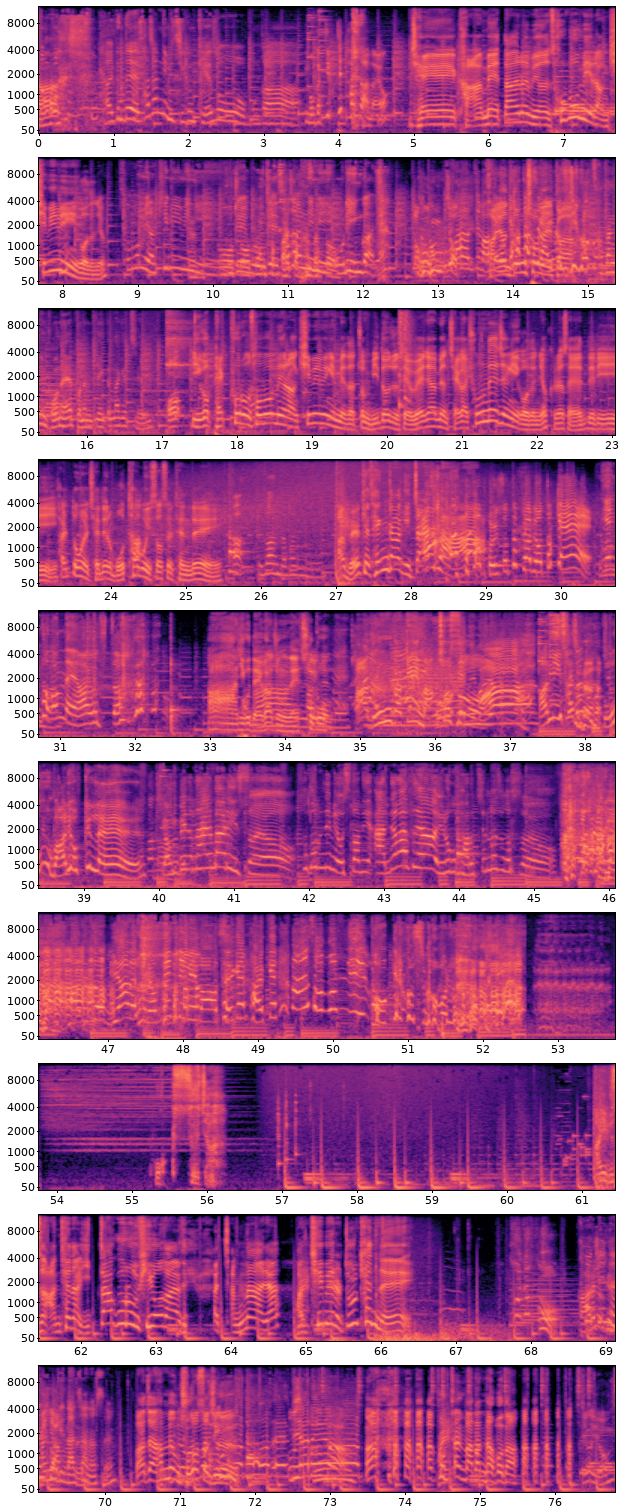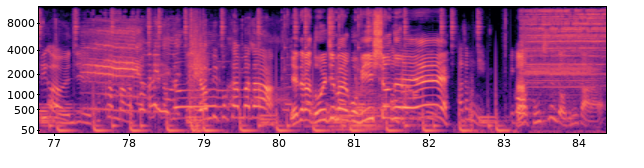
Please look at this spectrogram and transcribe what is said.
아니 근데 사장님이 지금 계속 뭔가 뭔가 찝찝하지 않아요? 제 감에 따르면 소범이랑 키미밍이거든요 소범이랑 키미밍이 그, 어, 구조해보 어, 이제 똥 사장님이. 오리인 거 아니야? 하지 마세요. 과연 똥촉일까? 사장님 보내 보내면 게임 끝나겠지. 어 이거 100% 소범이랑 키미밍입니다 좀 믿어주세요 왜냐면 제가 흉내쟁이거든요 그래서 애들이 활동을 제대로 못하고 있었을 텐데 아 죄송합니다 사장님. 아왜 이렇게 생각이 짧아 벌써 투표하면 어떡해? 게임 터졌네. 아유 진짜. 아 이거 내가 아, 죽네. 이거 수고. 됐네. 아 노우가 게임 망쳤어. 아. 아니 사장님 너무 말이 없길래. 연비는 할 말이 있어요. 소범님이 오시더니 안녕하세요. 이러고 바로 찔러 죽었어요. 아니 좀 미안해서 연비님이 막 되게 밝게 아 소범님! 어깨로 죽어버렸어. 복수자 아니 무슨 안테나를 이따구로 휘어놔야 돼 장난하냐? 아 TV를 뚫겠네 오. 터지는 소리 나지 나왔어요. 않았어요? 맞아 한 명 죽었어 지금 미안해. 폭탄 받았나 보다 이거 연비가 왠지 폭탄 막았어. 연비 폭탄 받아. 얘들아 놀지 말고 미션을 해 사장님 이거 어? 동 치는데 어딘지 알아요?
